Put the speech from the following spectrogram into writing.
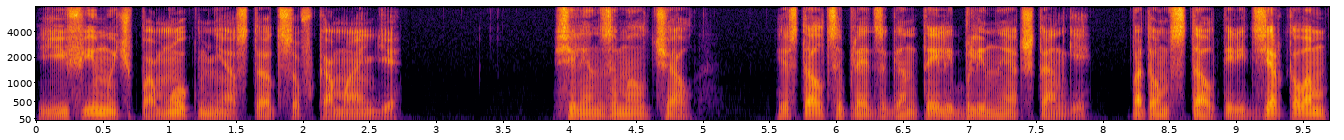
Ефимыч помог мне остаться в команде. Селен замолчал и стал цеплять за гантели блины от штанги. Потом встал перед зеркалом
